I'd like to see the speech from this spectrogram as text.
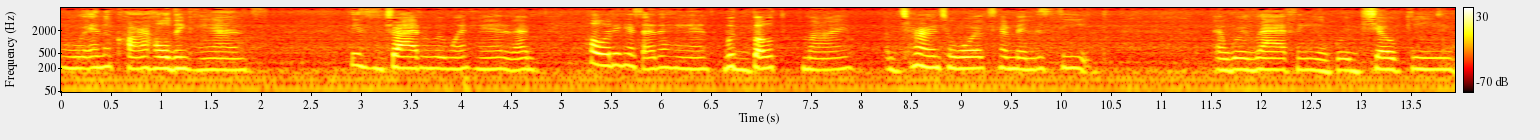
We're in the car holding hands. He's driving with one hand and I'm holding his other hand with both mine. I'm turned towards him in the seat. And we're laughing and we're joking.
